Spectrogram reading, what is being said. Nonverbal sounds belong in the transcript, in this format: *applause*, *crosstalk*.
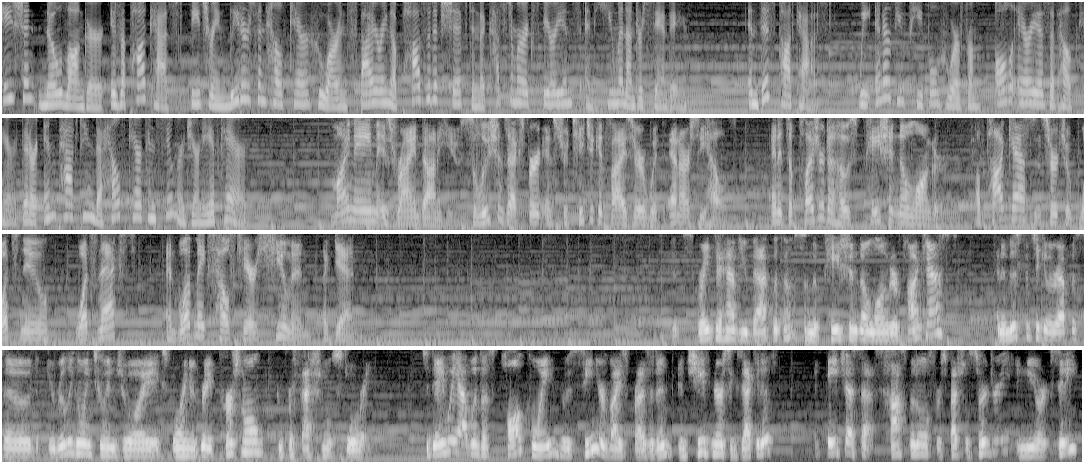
Patient No Longer is a podcast featuring leaders in healthcare who are inspiring a positive shift in the customer experience and human understanding. In this podcast, we interview people who are from all areas of healthcare that are impacting the healthcare consumer journey of care. My name is Ryan Donahue, solutions expert and strategic advisor with NRC Health, and it's a pleasure to host Patient No Longer, a podcast in search of what's new, what's next, and what makes healthcare human again. It's great to have you back with us on the Patient No Longer podcast. And in this particular episode, you're really going to enjoy exploring a great personal and professional story. Today, we have with us Paul Coyne, who is Senior Vice President and Chief Nurse Executive at HSS Hospital for Special Surgery in New York City.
